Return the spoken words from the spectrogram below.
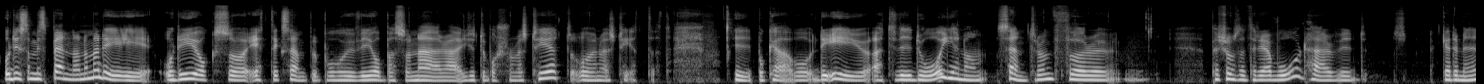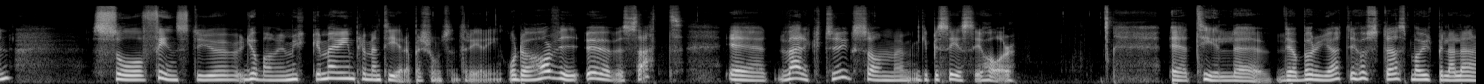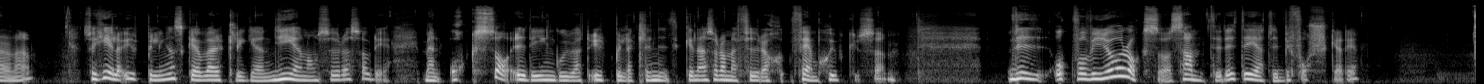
Och det som är spännande med det är, och det är också ett exempel på hur vi jobbar så nära Göteborgs universitet och universitetet i Bukavu, det är ju att vi då genom Centrum för personcentrerad vård här vid akademin så finns det ju, jobbar vi mycket med att implementera personcentrering. Och då har vi översatt eh, verktyg som GPCC har eh, till, eh, vi har börjat i höstas med att utbilda lärarna så hela utbildningen ska verkligen genomsyras av det. Men också i det ingår ju att utbilda klinikerna, alltså de här fyra, fem sjukhusen. Vi, och vad vi gör också samtidigt är att vi beforskar det.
